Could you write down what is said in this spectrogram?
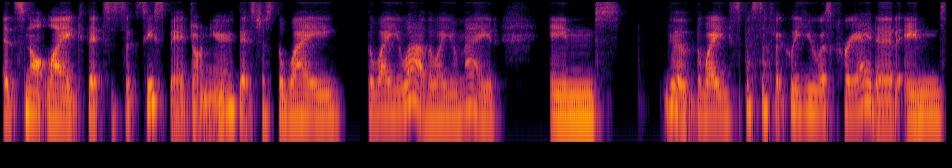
it's not like that's a success badge on you. That's just the way the way you are, the way you're made, and the way specifically you was created. And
